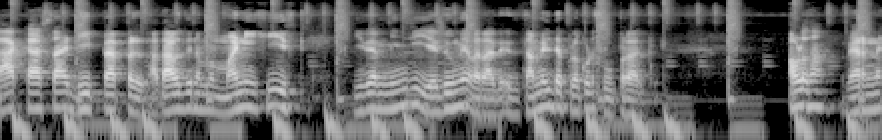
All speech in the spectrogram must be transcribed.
லாக்காசா டி பேப்பிள் அதாவது நம்ம மணி ஹீஸ்ட் இதை மிஞ்சி எதுவுமே வராது. இது தமிழ் டப்பில் கூட சூப்பராக இருக்குது அவ்வளோதான் வேற என்ன?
